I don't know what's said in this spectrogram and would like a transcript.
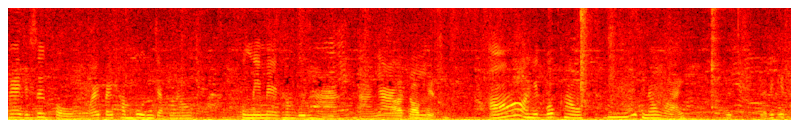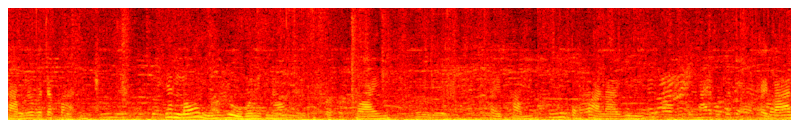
แม่จะซื้อของไว้ไปทำบุญจ้ะพี่น้องพรุ่งนี้แม่ทำบุญหาหายายชอบเห็ดอ๋อเฮ็ดบกเฮาพี่น้องไหว เดี๋ยวได้ไปถามเลยว่าจักบาทนี่ยันร้อยอยู่อยู่บนนี้พี่น้องไหวนี่ไข่ผำอุ้ยของป่าลายอีหลีไข่บ้าน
